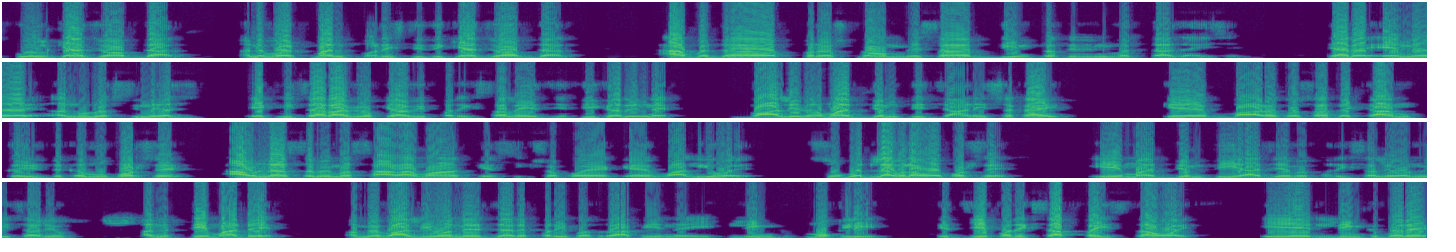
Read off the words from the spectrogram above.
સ્કૂલ ક્યાં જવાબદાર અને વર્તમાન પરિસ્થિતિ ક્યાં જવાબદાર, આ બધા પ્રશ્નો હંમેશા દિન પ્રતિદિન વધતા જાય છે. ત્યારે એને અનુલક્ષીને જ એક વિચાર આવ્યો કે આવી પરીક્ષા લઈએ, જેથી કરીને વાલીના માધ્યમથી જાણી શકાય કે બાળકો સાથે કામ કઈ રીતે કરવું પડશે, આવનાર સમયમાં શાળામાં કે શિક્ષકોએ કે વાલીઓએ શું બદલાવ લાવવો પડશે, એ માધ્યમથી આજે અમે પરીક્ષા લેવાનું વિચાર્યું. અને તે માટે અમે વાલીઓને જ્યારે પરિપત્ર આપીને એક લિંક મોકલી કે જે પરીક્ષા આપવા ઈચ્છતા હોય, એ લિંક ભરે.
